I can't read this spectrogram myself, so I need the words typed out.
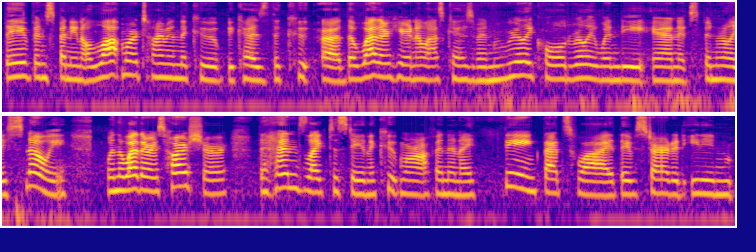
they've been spending a lot more time in the coop because the coop, uh, the weather here in Alaska has been really cold, really windy, and it's been really snowy. When the weather is harsher, the hens like to stay in the coop more often and I think that's why they've started eating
